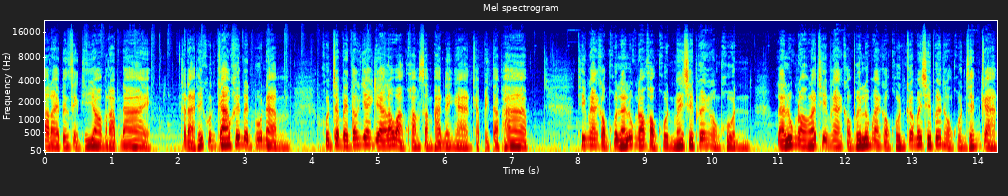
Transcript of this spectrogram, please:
อะไรเป็นสิ่งที่ยอมรับได้ ขณะที่คุณก้าวขึ้นเป็นผู้นำคุณจำเป็นต้องแยกแยะระหว่างความสัมพันธ์ในงานกับมิตรภาพ ทีมงานของคุณและลูกน้องของคุณไม่ใช่เพื่อนของคุณ และลูกน้องและทีมงานของเพื่อนร่วมงานของคุณก็ไม่ใช่เพื่อนของคุณเช่นกัน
